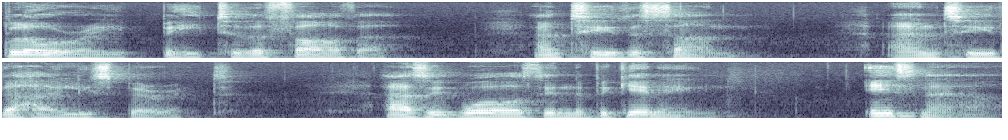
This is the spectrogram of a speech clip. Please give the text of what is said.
Glory be to the Father, and to the Son, and to the Holy Spirit, as it was in the beginning, is now,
